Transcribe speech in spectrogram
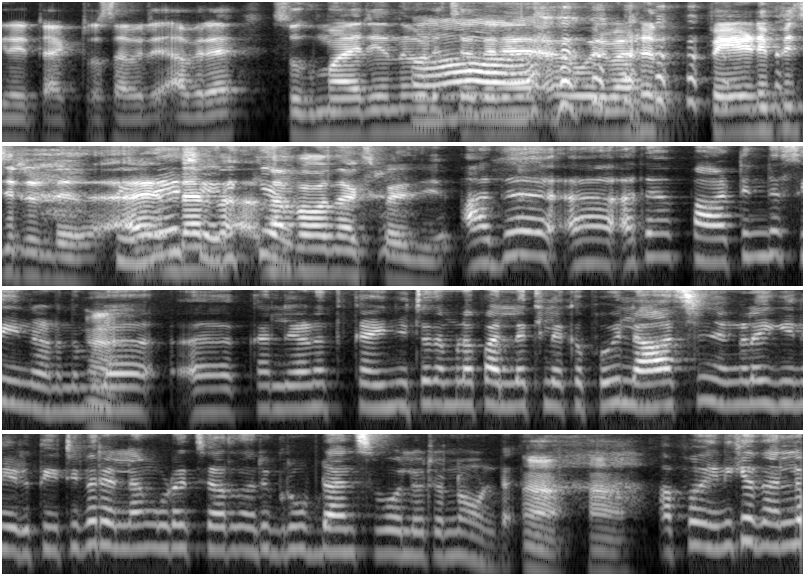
ഗ്രേറ്റ് ആക്ട്രസ് അവർ അവരെ സുകുമാരി എന്ന് വിളിച്ചതിന് ഒരുപാട് പേടിപ്പിച്ചിട്ടുണ്ട്. സംഭവം എക്സ്പ്ലെയിൻ ചെയ്യാം. അത് അത് പാട്ടിന്റെ സീനാണ് നമ്മൾ കല്യാണം കഴിഞ്ഞിട്ട് നമ്മളെ പല്ലക്കിലൊക്കെ പോയി ലാസ്റ്റ് ഞങ്ങളെ ഇങ്ങനെ ഇരുത്തിയിട്ട് ഇവരെല്ലാം കൂടെ ചേർന്ന് ഒരു ഗ്രൂപ്പ് ഡാൻസ് പോലെ ഒരെണ്ണം ഉണ്ട്. അപ്പോൾ എനിക്ക് നല്ല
